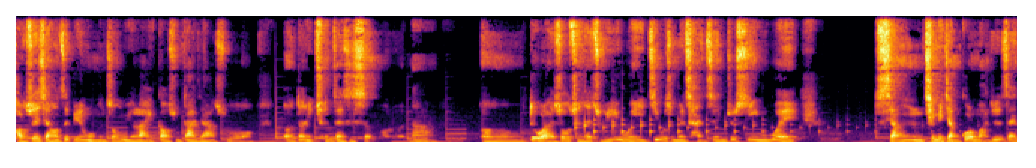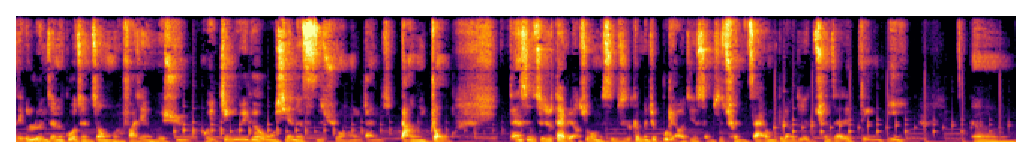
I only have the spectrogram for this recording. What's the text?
好，所以讲到这边，我们终于来告诉大家说，呃，到底存在是什么了？那，呃，对我来说，存在主义危机为什么会产生？就是因为像前面讲过了嘛，就是在这个论证的过程中，我们会发现或许会进入一个无限的死循环当当中。但是这就代表说，我们是不是根本就不了解什么是存在？我们不了解存在的定义，嗯。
